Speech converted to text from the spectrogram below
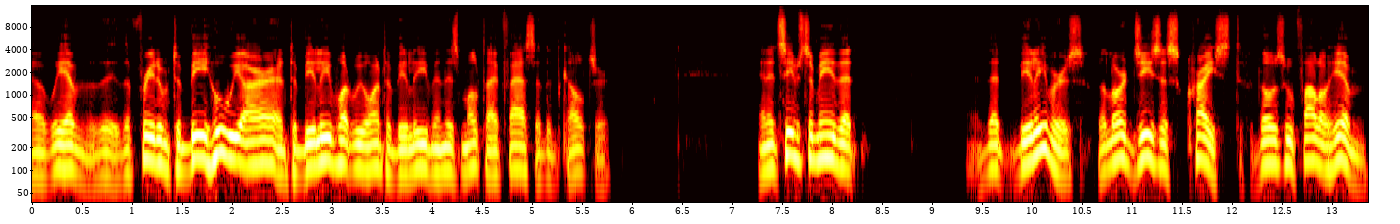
Uh, we have the, the freedom to be who we are and to believe what we want to believe in this multifaceted culture. And it seems to me that that believers, the Lord Jesus Christ, those who follow him,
